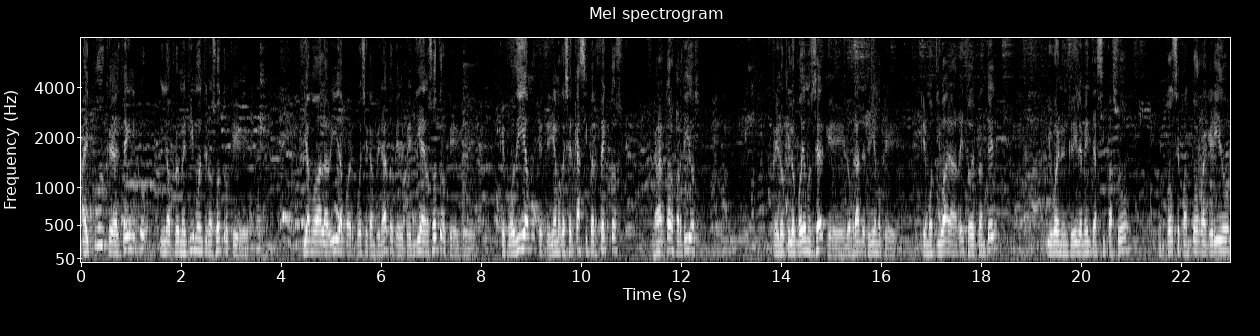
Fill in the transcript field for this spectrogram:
Aicud, que era el técnico, y nos prometimos entre nosotros que, que íbamos a dar la vida por, por ese campeonato, que dependía de nosotros, que, que- que podíamos, que teníamos que ser casi perfectos, ganar todos los partidos pero que lo podíamos hacer, que los grandes teníamos que, que motivar al resto del plantel. Y bueno, increíblemente así pasó. Entonces, Pantorra, querido,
